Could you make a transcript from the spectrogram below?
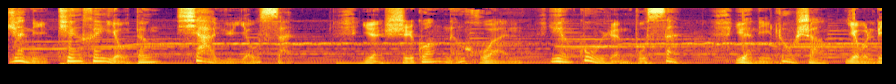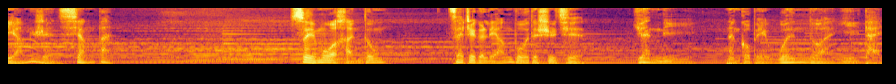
愿你天黑有灯，下雨有伞；愿时光能缓，愿故人不散；愿你路上有良人相伴。岁末寒冬，在这个凉薄的世界，愿你能够被温暖以待。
